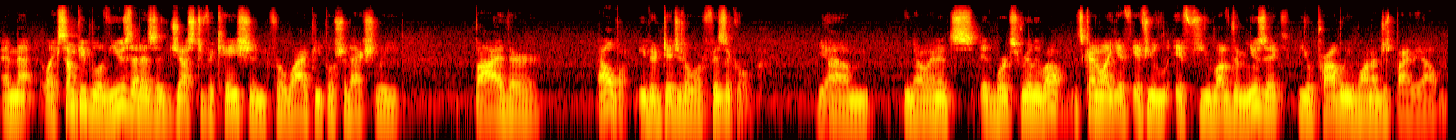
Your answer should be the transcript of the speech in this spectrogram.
and that like some people have used that as a justification for why people should actually buy their album, either digital or physical. Yeah. Um, you know, and it's it works really well. It's kind of like if, if you if you love the music, you'll probably want to just buy the album.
